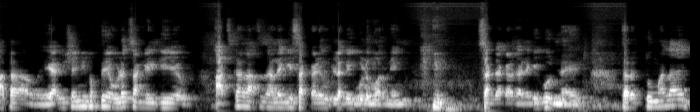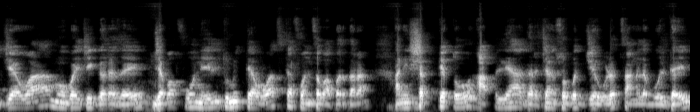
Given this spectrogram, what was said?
आता याविषयी मी फक्त एवढंच सांगेल की आजकाल असं झालं की सकाळी उठलं की गुड मॉर्निंग. संध्याकाळ झाले की गुड नाईट तर तुम्हाला जेव्हा मोबाईलची गरज आहे जेव्हा फोन येईल तुम्ही तेव्हाच त्या फोनचा वापर करा. आणि शक्यतो आपल्या घरच्यांसोबत जेवढं चांगलं बोलता येईल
